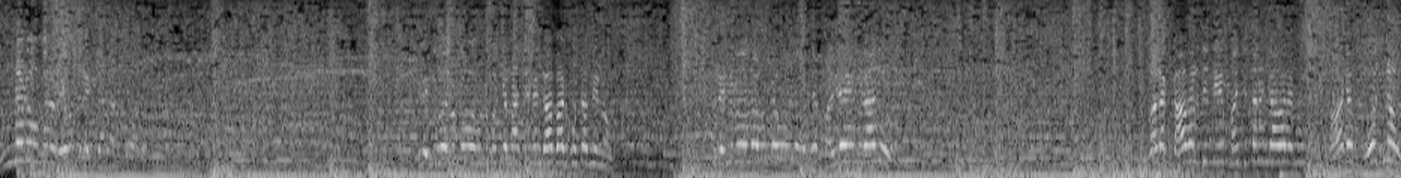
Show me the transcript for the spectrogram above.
ఉన్నాడు మన రేవంత్ రెడ్డి గారు అనుకోవాలి. ఎన్ని రోజులు ఉండి ముఖ్యమంత్రి మేము కాపాడుకుంటాం నేను రెండు రోజుల్లో రోజులు ఉండవు ఉండవు పదిహేను కాదు. వాళ్ళకి కావాల్సింది మంచితనం కావాలి నువ్వు పాడే మోసినావు.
